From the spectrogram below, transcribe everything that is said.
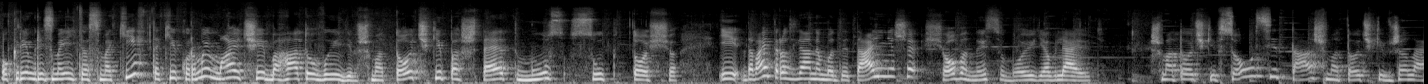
Окрім різмаїття смаків, такі корми мають ще й багато видів: шматочки, паштет, мус, суп тощо. І давайте розглянемо детальніше, що вони собою являють. Шматочки в соусі та шматочки в желе.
